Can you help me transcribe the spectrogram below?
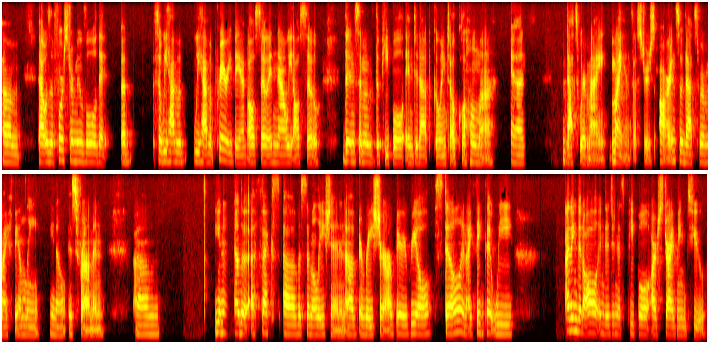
um, that was a forced removal that, uh, so we have a, we have a prairie band also. And now we also, then some of the people ended up going to Oklahoma and that's where my my ancestors are and so that's where my family you know is from and um, you know the effects of assimilation and of erasure are very real still and i think that we i think that all indigenous people are striving to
